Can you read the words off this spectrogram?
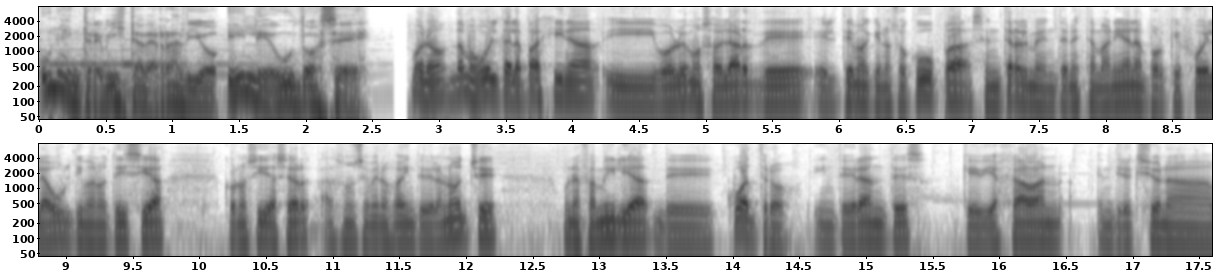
Una entrevista de radio LU12. Bueno, damos vuelta a la página y volvemos a hablar del tema que nos ocupa centralmente en esta mañana porque fue la última noticia conocida ayer a las 11 menos 20 de la noche. Una familia de cuatro integrantes que viajaban en dirección a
